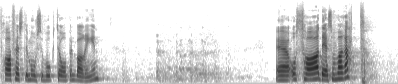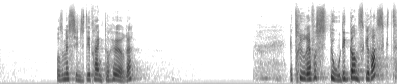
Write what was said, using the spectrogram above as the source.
fra første Mosebok til åpenbaringen. Eh, og sa det som var rett, og som jeg syns de trengte å høre. Jeg tror jeg forsto det ganske raskt.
